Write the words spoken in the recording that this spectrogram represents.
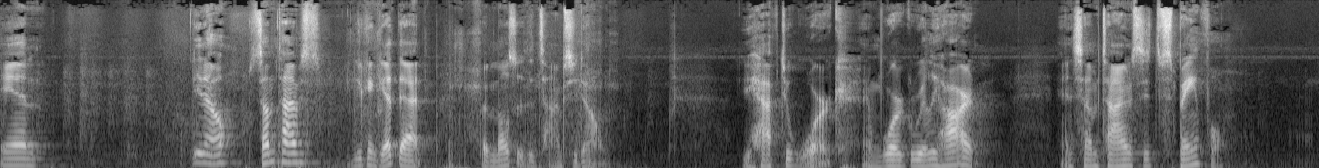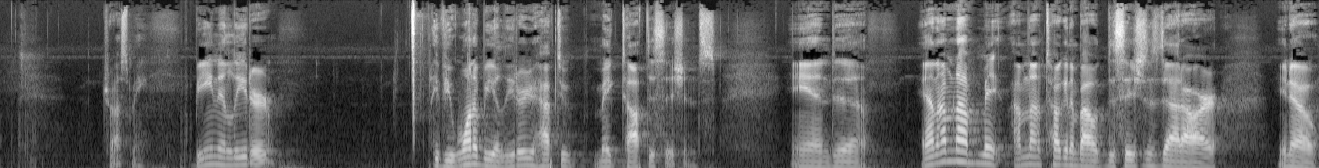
And you know, sometimes you can get that, but most of the times you don't. You have to work and work really hard. And sometimes it's painful. Trust me. Being a leader if you want to be a leader, you have to make tough decisions. And uh, and I'm not ma- I'm not talking about decisions that are, you know,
